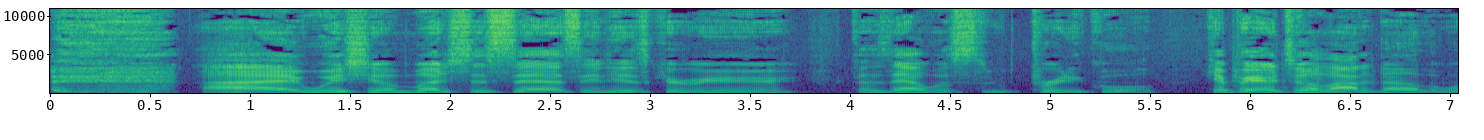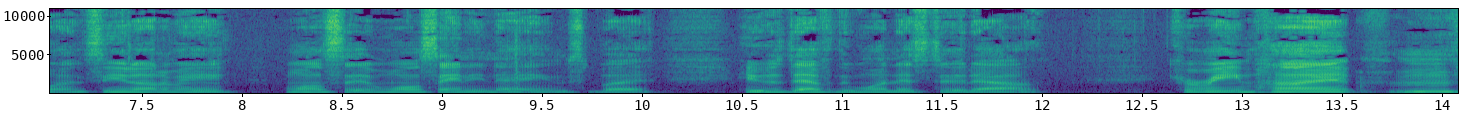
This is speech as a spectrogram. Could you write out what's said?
I wish him much success in his career because that was pretty cool compared to a lot of the other ones. You know what I mean? Won't say won't say any names, but he was definitely one that stood out. Kareem Hunt, mm.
